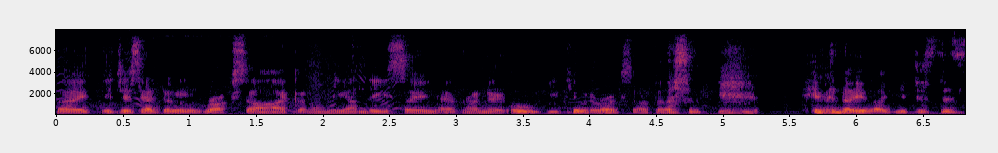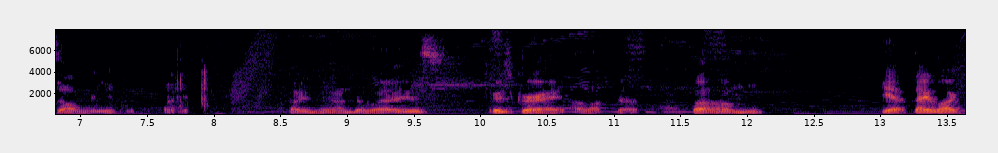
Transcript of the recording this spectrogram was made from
like it just had the little rockstar icon on the undies, so everyone knew, oh, you killed a rockstar person, even though you're like you're just a zombie, only underwear. It was, it was great. I loved it, but um, yeah, they liked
